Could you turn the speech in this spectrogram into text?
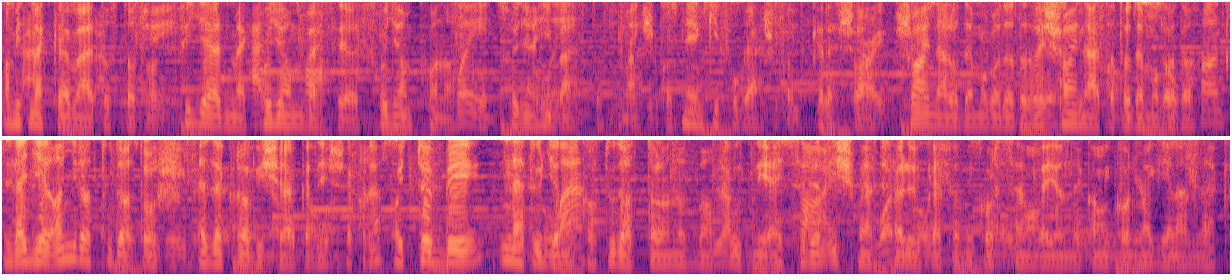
amit meg kell változtatnod. Figyeld meg, hogyan beszélsz, hogyan panaszkodsz, hogyan hibáztasz másokat, milyen kifogásokat keresel. Sajnálod-e magadat, vagy sajnáltatod-e magadat? Legyél annyira tudatos, ezekre a viselkedésekre, hogy többé ne tudjanak a tudattalanodban futni, egyszerűen ismert fel őket, amikor szembe jönnek, amikor megjelennek.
